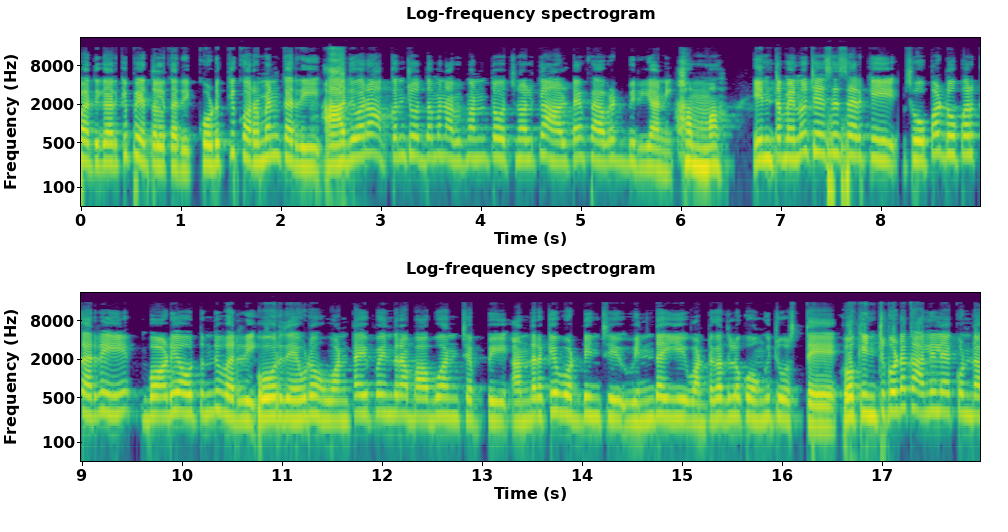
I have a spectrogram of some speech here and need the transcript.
పదిగారికి పీతల కర్రీ కొడుక్కి కొరమెన్ కర్రీ. ఆదివారం అక్కని చూద్దామని అభిమానంతో వచ్చిన వాళ్ళకి ఆల్ టైమ్ ఫేవరెట్ బిర్యానీ. అమ్మా! ఇంత మెనూ చేసేసరికి సూపర్ డూపర్ కర్రీ బాడీ అవుతుంది వర్రి. ఓరి దేవుడు వంట అయిపోయిందిరా బాబు అని చెప్పి అందరికీ వడ్డించి విందయ్యి వంటగదిలోకి వంగి చూస్తే ఒక ఇంచు కూడా ఖాళీ లేకుండా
